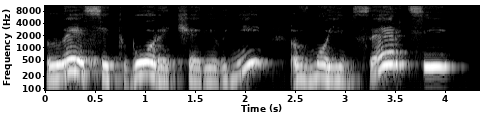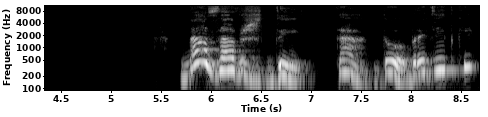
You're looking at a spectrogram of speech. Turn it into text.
Лесі твори чарівні в моїм серці назавжди. Так, добре, дітки.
